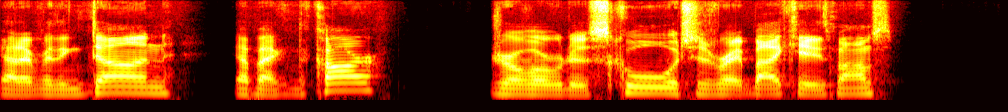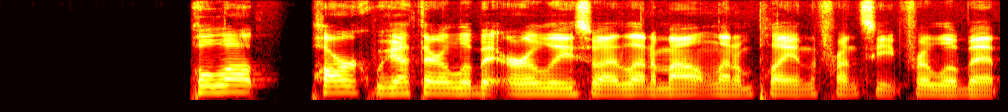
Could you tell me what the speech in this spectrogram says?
Got everything done. Got back in the car. Drove over to school, which is right by Katie's mom's. Pull up, park. We got there a little bit early, so I let him out and let him play in the front seat for a little bit.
